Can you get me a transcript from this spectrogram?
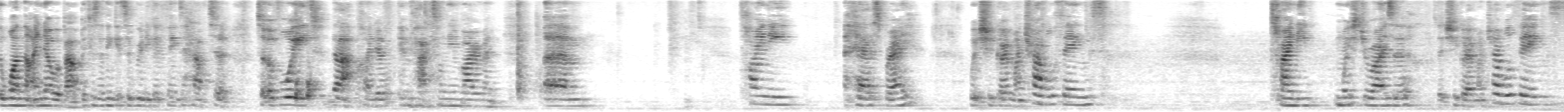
the one that I know about because I think it's a really good thing to have to, to avoid that kind of impact on the environment. Um, tiny hairspray, which should go in my travel things. Tiny moisturizer that should go in my travel things.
